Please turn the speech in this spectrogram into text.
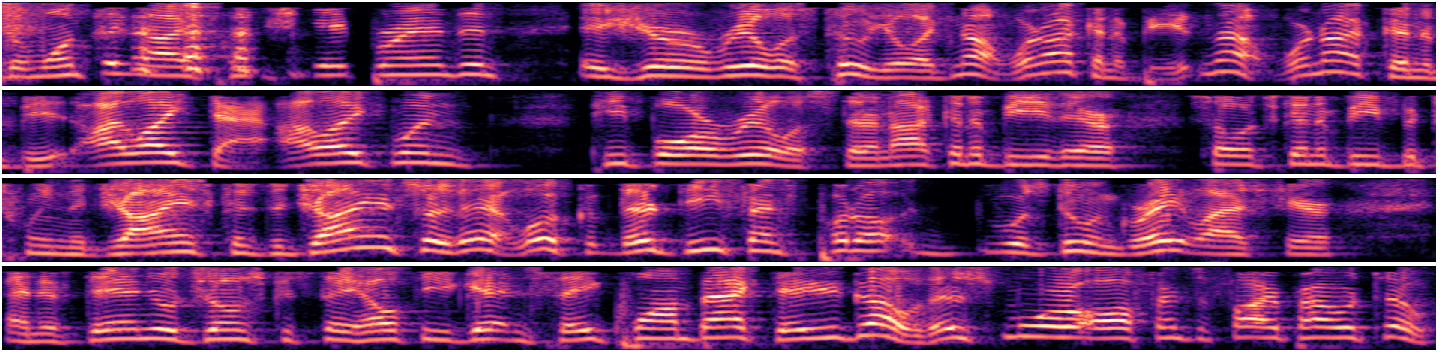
the one thing I appreciate, Brandon, is you're a realist too. You're like, no, we're not going to be. No, we're not going to be. I like that. I like when people are realists. They're not going to be there. So it's going to be between the Giants because the Giants are there. Look, their defense put up, was doing great last year. And if Daniel Jones could stay healthy, you're getting Saquon back. There you go. There's more offensive firepower too.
